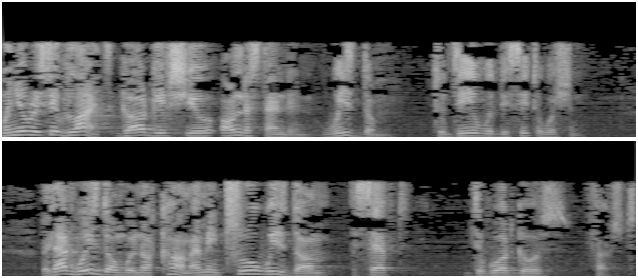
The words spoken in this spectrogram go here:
When you receive light, God gives you understanding, wisdom to deal with the situation. But that wisdom will not come. I mean, true wisdom, except the word goes first.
